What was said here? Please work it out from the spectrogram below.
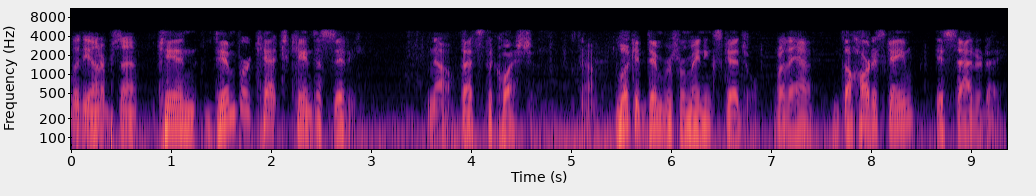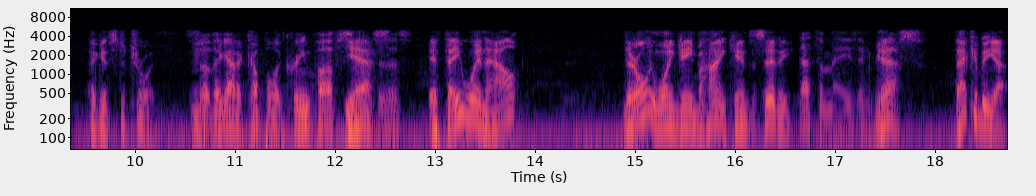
With you 100%. can Denver catch Kansas City? No. That's the question. No. Look at Denver's remaining schedule. What do they have? The hardest game is Saturday against Detroit. So hmm. they got a couple of cream puffs Yes. after this? If they win out, they're only one game behind Kansas City. That's amazing. Yes. That could be a,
